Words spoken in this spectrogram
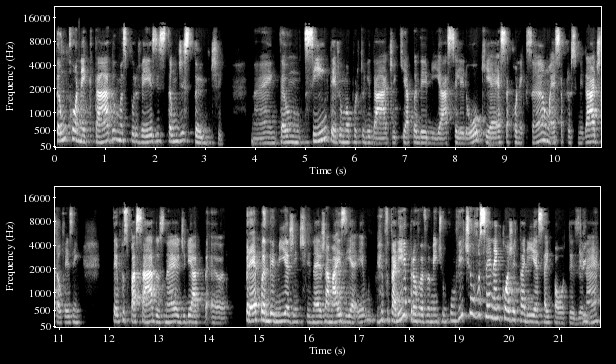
tão conectado, mas por vezes tão distante, né? Então, sim, teve uma oportunidade que a pandemia acelerou, que é essa conexão, essa proximidade, talvez em tempos passados, né, eu diria eh, pré-pandemia a gente né, jamais ia, eu refutaria provavelmente um convite ou você nem cogitaria essa hipótese, sim, né?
